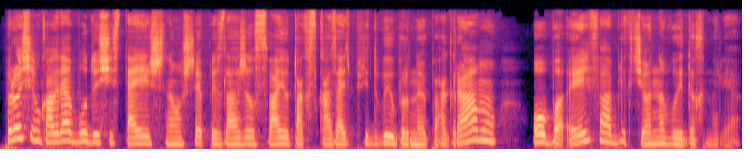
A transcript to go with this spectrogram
Впрочем, когда будущий старейшина Ушеп изложил свою, так сказать, предвыборную программу, оба эльфа облегченно выдохнули.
